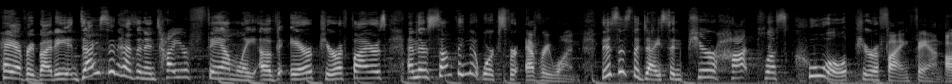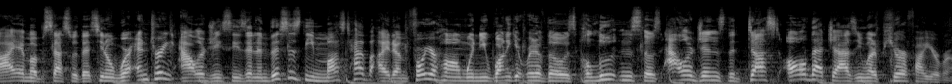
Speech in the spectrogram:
Hey everybody, Dyson has an entire family of air purifiers and there's something that works for everyone. This is the Dyson Pure Hot Plus Cool Purifying Fan. I am obsessed with this. You know, we're entering allergy season and this is the must-have item for your home when you want to get rid of those pollutants, those allergens, the dust, all that jazz and you want to purify your room.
